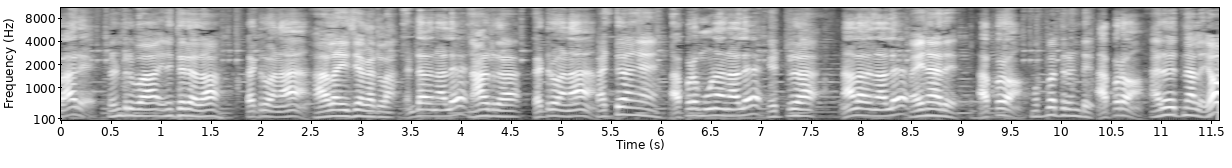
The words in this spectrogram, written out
பாரு. ரெண்டு ரூபா எனக்கு தெரியாதா? கட்டுவானா அதெல்லாம் ஈஸியா கட்டலாம். ரெண்டாவது நாள்? நாலு ரூபா கட்டுவானா கட்டுவாங்க. அப்புறம் மூணாவது நாள்? எட்டு ரூபா நாலாவது நாள்? பதினாறு. அப்புறம்? முப்பத்தி ரெண்டு அப்புறம்? அறுபத்தி நாலு யோ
